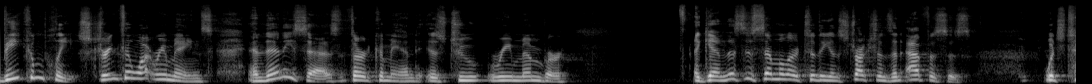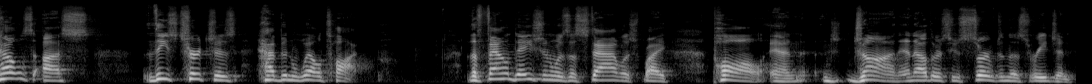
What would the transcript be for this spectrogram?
Be complete. Strengthen what remains." And then he says, the third command is to remember. Again, this is similar to the instructions in Ephesus, which tells us these churches have been well taught. The foundation was established by Paul and John and others who served in this region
